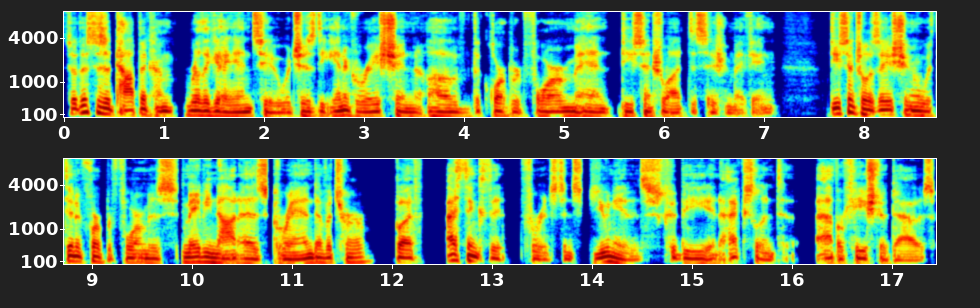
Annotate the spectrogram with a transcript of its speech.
So this is a topic I'm really getting into, which is the integration of the corporate form and decentralized decision making. Decentralization within a corporate form is maybe not as grand of a term, but I think that, for instance, unions could be an excellent application of DAOs.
